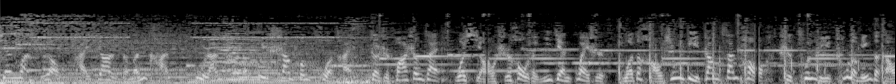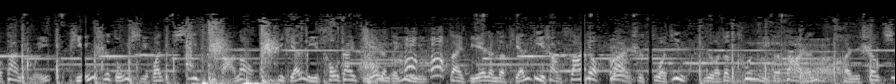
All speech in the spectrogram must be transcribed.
千万不要踩家里的门槛，不然可能会伤风破财。这是发生在我小时候的一件怪事。我的好兄弟张三炮是村里出了名的捣蛋鬼，平时总喜欢嬉皮打闹，去田里偷摘别人的玉米，在别人的田地上撒尿，乱事做尽，惹得村里的大人很生气。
